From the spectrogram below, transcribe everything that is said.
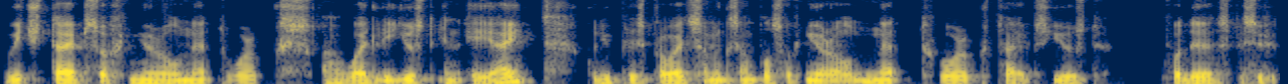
Which types of neural networks are widely used in AI? Could you please provide some examples of neural network types used for the specific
